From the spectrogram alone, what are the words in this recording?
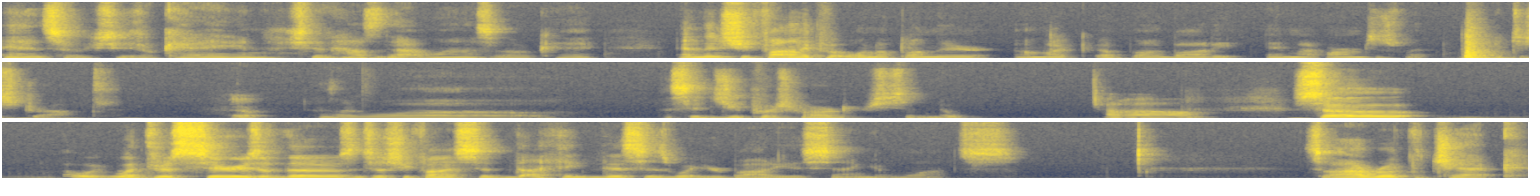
and so she said okay and she said how's that one i said okay and then she finally put one up on there on my up on my body and my arm just went it just dropped Yep. i was like whoa said did you push harder she said nope oh so we went through a series of those until she finally said, I think this is what your body is saying it wants. So I wrote the check.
